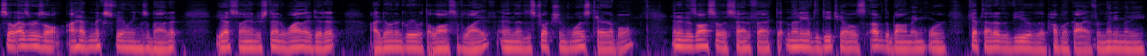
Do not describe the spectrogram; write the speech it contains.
so as a result, I have mixed feelings about it. Yes, I understand why they did it. I don't agree with the loss of life, and the destruction was terrible. And it is also a sad fact that many of the details of the bombing were kept out of the view of the public eye for many, many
